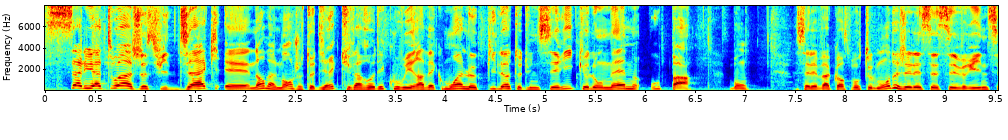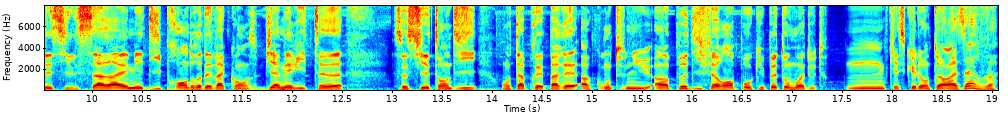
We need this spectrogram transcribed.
Salut à toi, je suis Jack et normalement je te dirais que tu vas redécouvrir avec moi le pilote d'une série que l'on aime ou pas. Bon, c'est les vacances pour tout le monde et j'ai laissé Séverine, Cécile, Sarah et Mehdi prendre des vacances bien méritées. Ceci étant dit, on t'a préparé un contenu un peu différent pour occuper ton mois d'août. Hmm, Qu'est-ce que l'on te réserve?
